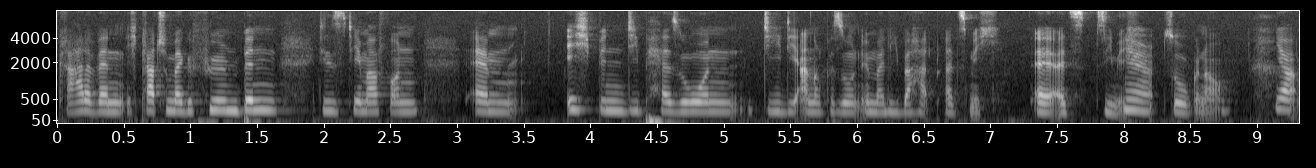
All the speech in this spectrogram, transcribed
gerade wenn ich gerade schon bei Gefühlen bin, dieses Thema von, ähm, ich bin die Person, die die andere Person immer lieber hat als mich, äh, als sie mich. Ja. So genau. Ja.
